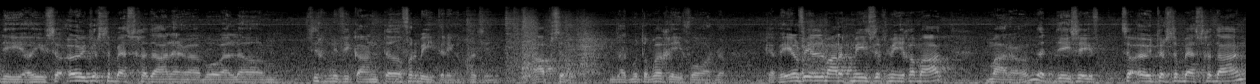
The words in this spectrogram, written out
die heeft zijn uiterste best gedaan en we hebben wel um, significante verbeteringen gezien. Absoluut. Dat moet toch wel gegeven worden. Ik heb heel veel marktmeesters meegemaakt, maar uh, deze heeft zijn uiterste best gedaan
